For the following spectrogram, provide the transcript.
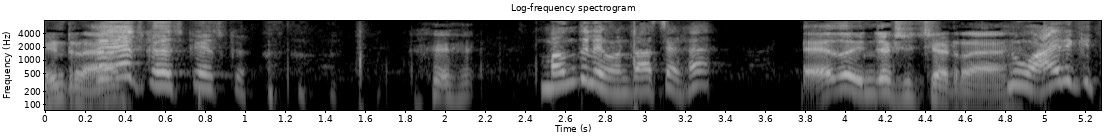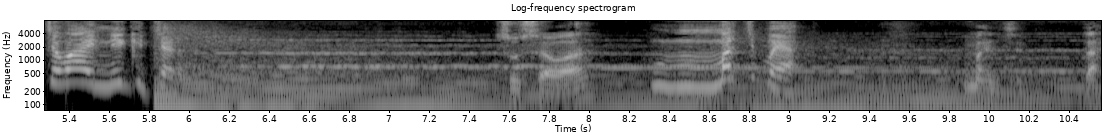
ఏంట్రా వేసుకో, వేసుకో, వేసుకో. మందులు ఏమన్నా రాశాడా ఏదో ఇంజక్షన్ ఇచ్చాడ్రా నువ్వు ఆయనకి ఇచ్చావా ఆయన నీకు ఇచ్చాడు చూసావా మర్చిపోయా మంచిది దా.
